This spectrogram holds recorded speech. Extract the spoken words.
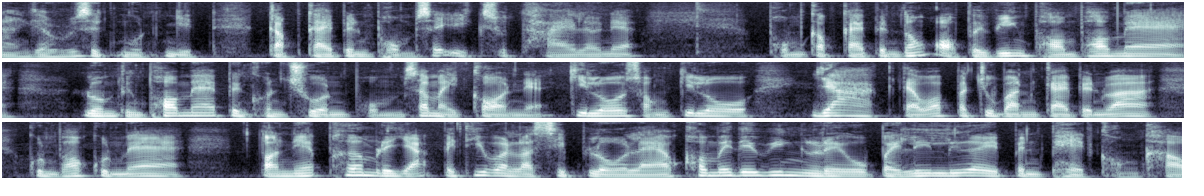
นางจะรู้สึกหงุดหงิดกลับกลายเป็นผมซะอีกสุดท้ายแล้วเนี่ย ผมกลับกลายเป็นต้องออกไปวิ่งพร้อมพ่อแม่ รวมถึงพ่อแม่เป็นคนชวนผมสมัยก่อนเนี่ยกิโล 2 กิโลยาก แต่ว่าปัจจุบันกลายเป็นว่า คุณพ่อคุณแม่ ตอนนี้เพิ่มระยะไปที่วันละสิบโลแล้วเขาไม่ได้วิ่งเร็วไปเรื่อย ๆ เป็นเพจของเขา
